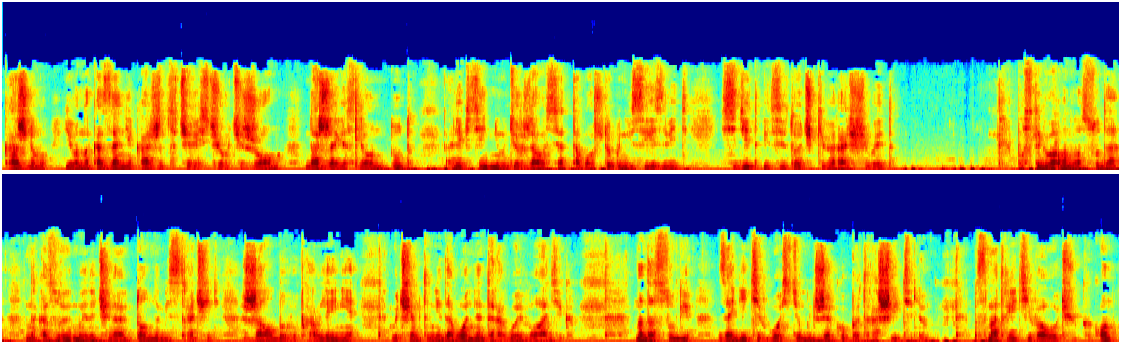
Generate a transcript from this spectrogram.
Каждому его наказание кажется чересчур тяжелым. Даже если он тут, Алексей не удержался от того, чтобы не съязвить. Сидит и цветочки выращивает. После главного суда наказуемые начинают тоннами строчить жалобы в управление. Вы чем-то недовольны, дорогой Владик? На досуге зайдите в гости к Джеку-потрошителю. Посмотрите воочию, как он,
